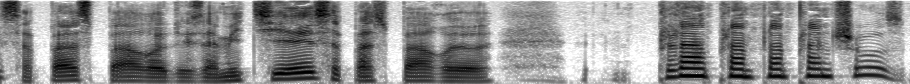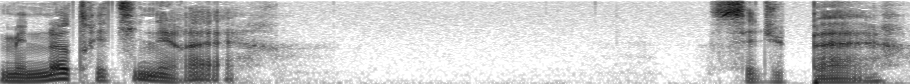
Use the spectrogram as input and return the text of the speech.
ça passe par des amitiés, ça passe par plein, plein, plein, plein de choses. Mais notre itinéraire, c'est du Père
